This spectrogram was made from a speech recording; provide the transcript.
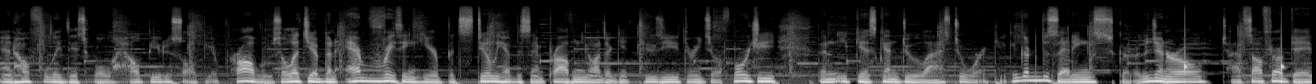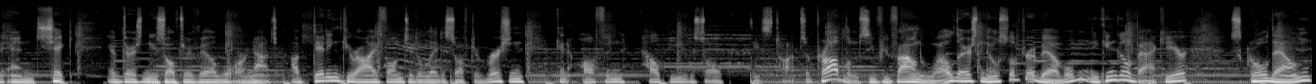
And hopefully this will help you to solve your problem. So let's say you have done everything here, but still you have the same problem. You either get 2G, 3G, or 4G, then you just can do last to work. You can go to the settings, go to the general, tap software update, and check if there's new software available or not. Updating your iPhone to the latest software version can often help you to solve these types of problems. If you found, well, there's no software available, you can go back here, scroll down,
